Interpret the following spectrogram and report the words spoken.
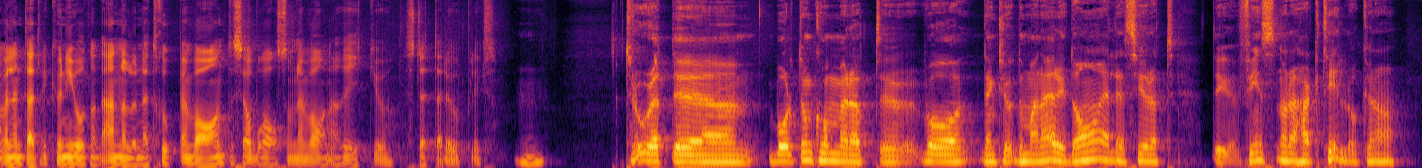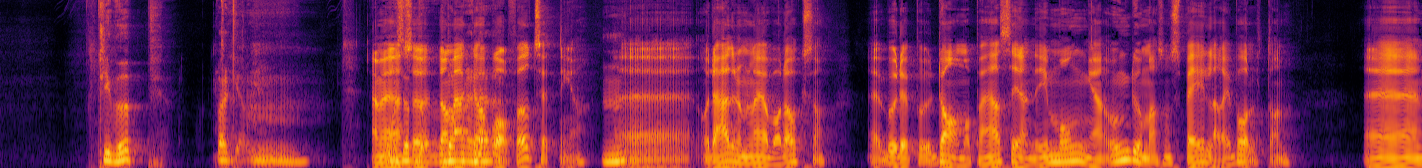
väl inte att vi kunde gjort något annorlunda. Truppen var inte så bra som den var när Rico stöttade upp liksom. Tror du att eh, Bolton kommer att eh, vara den klubb man är idag? Eller ser du att det finns några hack till att kunna kliva upp? Mm. Ja, men alltså, de, de verkar ha bra förutsättningar. Eh, och det hade de när jag var där också. Eh, både på dam och på här sidan. Det är många ungdomar som spelar i Bolton. Eh,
